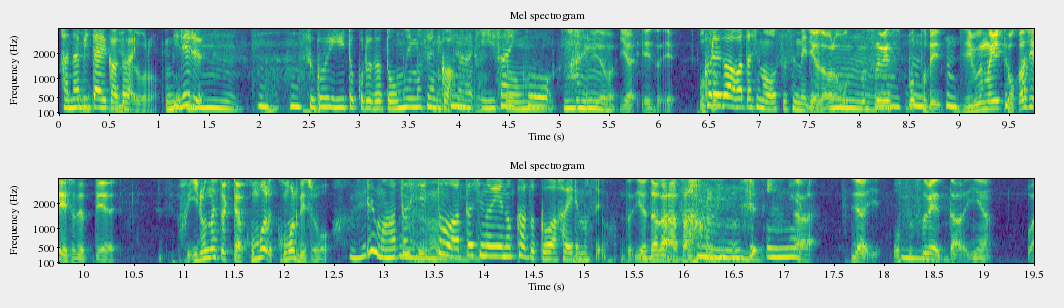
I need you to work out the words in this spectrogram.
花火大会が見れるう。ん。すごいいいところだと思いませんか？じゃあいいと思う。はい。これが私のおすすめです。いやだからおすすめスポットで自分の家っておかしいでしょ？だっていろんな人来たら困る困るでしょ？でも私と私の家の家族は入れますよ。だいやだからさいいね。だからいやおすすめだ。いやえー、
